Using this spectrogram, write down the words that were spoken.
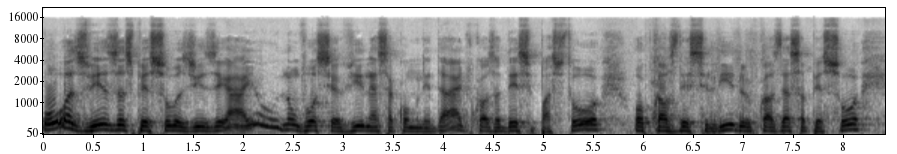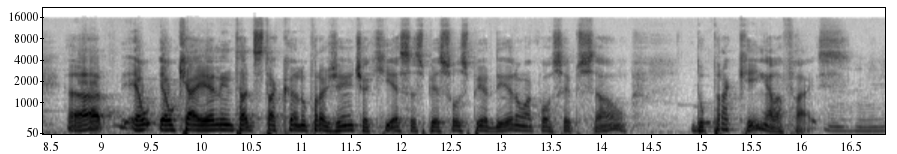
Ou às vezes as pessoas dizem: Ah, eu não vou servir nessa comunidade por causa desse pastor, ou por causa desse líder, ou por causa dessa pessoa. Ah, é, é, o que a Ellen está destacando para a gente aqui. Essas pessoas perderam a concepção do para quem ela faz. Uhum.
